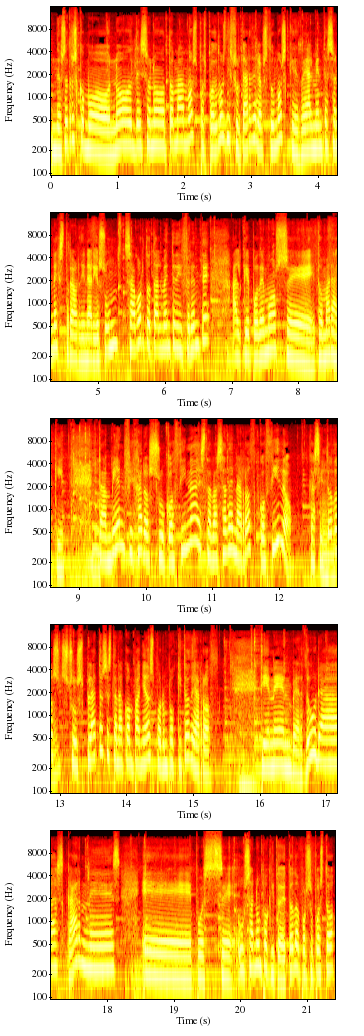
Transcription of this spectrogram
Nosotros como no de eso no tomamos, pues podemos disfrutar de los zumos que realmente son extraordinarios. Un sabor totalmente diferente al que podemos eh, tomar aquí. También, fijaros, su cocina está basada en arroz cocido. Casi todos sus platos están acompañados por un poquito de arroz. Tienen verduras, carnes, eh, pues eh, usan un poquito de todo, por supuesto,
